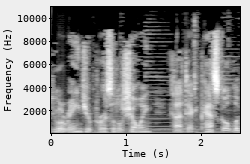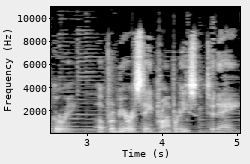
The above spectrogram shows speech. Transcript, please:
To arrange your personal showing, contact Pascal Liguori of Premier Estate Properties today.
